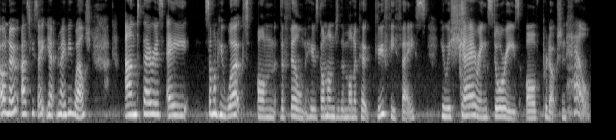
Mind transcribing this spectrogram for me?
Oh no, as you say, yeah, maybe Welsh. And there is a someone who worked on the film who's gone under the moniker Goofy Face, who is sharing stories of production hell.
